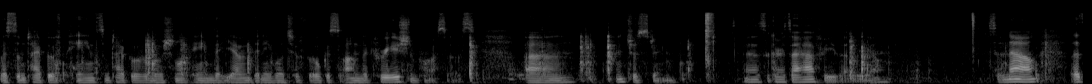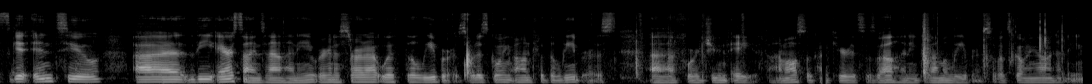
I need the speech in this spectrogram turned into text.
with some type of pain, some type of emotional pain that you haven't been able to focus on the creation process. Uh, interesting. That's the cards I have for you, though, Leo. So now let's get into uh, the air signs now, honey. We're going to start out with the Libras. What is going on for the Libras uh, for June 8th? I'm also kind of curious as well, honey, because I'm a Libra. So what's going on, honey?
